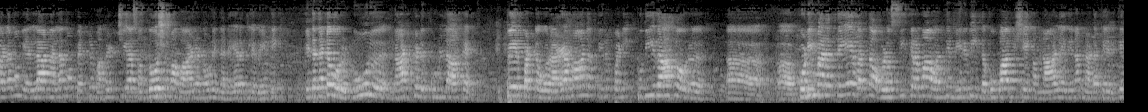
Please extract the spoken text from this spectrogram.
வளமும் எல்லா நலமும் பெற்று மகிழ்ச்சியா சந்தோஷமா வாழணும்னு இந்த நேரத்துல வேண்டி கிட்டத்தட்ட ஒரு நூறு நாட்களுக்குள்ளாக இப்பேற்பட்ட ஒரு அழகான திருப்பணி புதிதாக ஒரு கொடிமரத்தையே வந்து அவ்வளவு சீக்கிரமா வந்து நிறுவி இந்த கும்பாபிஷேகம் நாளைய தினம் நடக்க இருக்கு.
